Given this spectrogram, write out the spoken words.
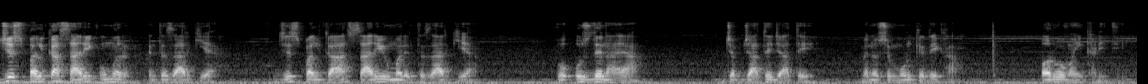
जिस पल का सारी उम्र इंतज़ार किया, जिस पल का सारी उम्र इंतज़ार किया, वो उस दिन आया, जब जाते जाते मैंने उसे मुड़ के देखा और वो वहीं खड़ी थी।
